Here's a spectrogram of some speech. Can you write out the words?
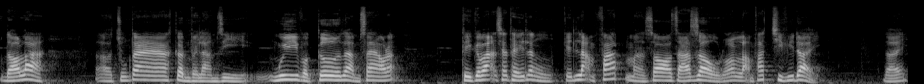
Đó là uh, chúng ta cần phải làm gì nguy và cơ làm sao đó. Thì các bạn sẽ thấy rằng cái lạm phát mà do giá dầu đó là lạm phát chi phí đẩy. Đấy.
